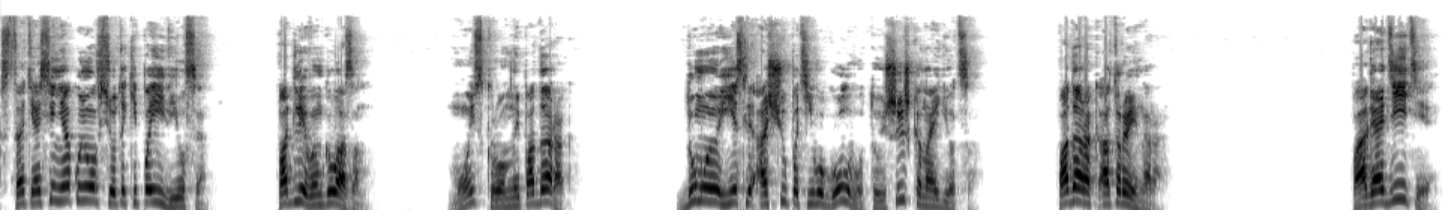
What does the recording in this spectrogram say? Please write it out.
Кстати, осиняк у него все-таки появился. Под левым глазом. Мой скромный подарок. Думаю, если ощупать его голову, то и шишка найдется. Подарок от Рейнера. «Погодите!»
